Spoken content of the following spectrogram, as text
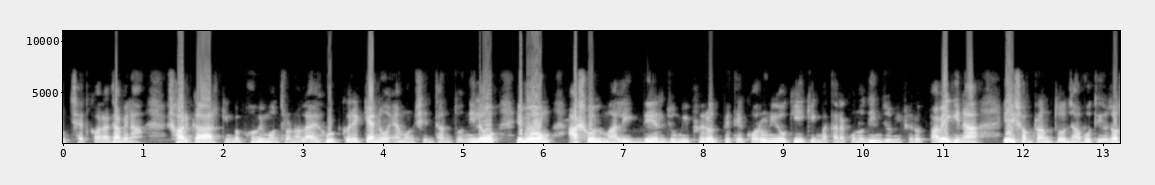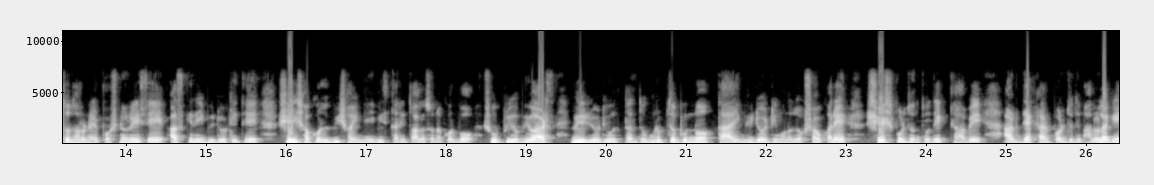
উচ্ছেদ করা যাবে না। সরকার কিংবা ভূমি মন্ত্রণালয় হুট করে কেন এমন সিদ্ধান্ত নিল এবং আসল মালিকদের জমি ফেরত পেতে করণীয় কি কিংবা তারা কোনোদিন জমি ফেরত পাবে কিনা, এই সংক্রান্ত যাবতীয় যত ধরনের প্রশ্ন রয়েছে, আজকের এই ভিডিওটিতে সেই সকল বিষয় নিয়ে বিস্তারিত আলোচনা করব। সুপ্রিয় ভিউয়ার্স ভিডিওটি অত্যন্ত গুরুত্বপূর্ণ, তাই ভিডিওটি মনোযোগ সহকারে শেষ পর্যন্ত দেখতে হবে। আর দেখার পর যদি ভালো লাগে,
